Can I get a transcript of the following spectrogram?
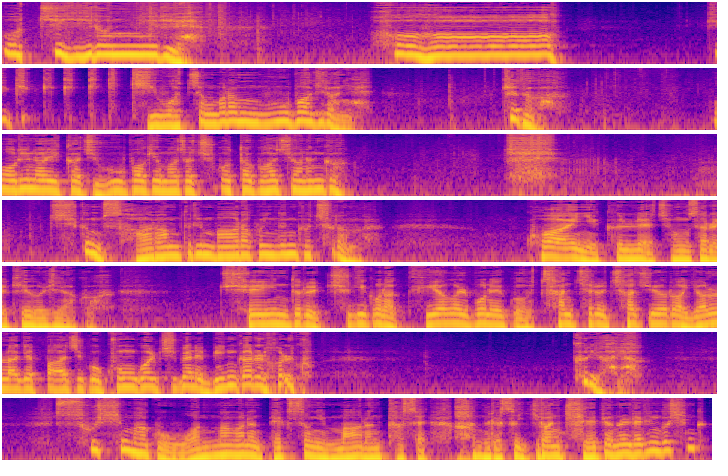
어찌 이런 일이... 허허... 기, 기, 기, 기, 기와장만한 우박이라니. 게다가 어린아이까지 우박에 맞아 죽었다고 하지 않은가? 지금 사람들이 말하고 있는 것처럼 과인이 근래 정사를 게을리하고 죄인들을 죽이거나 귀양을 보내고 잔치를 자주 열어 연락에 빠지고 궁궐 주변에 민가를 헐고 그리하여 수심하고 원망하는 백성이 많은 탓에 하늘에서 이런 재변을 내린 것인가?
